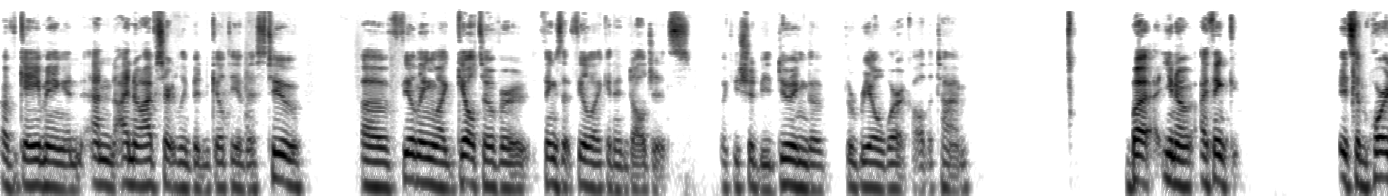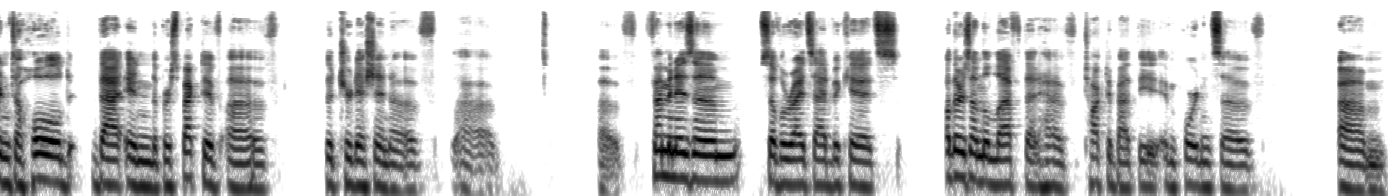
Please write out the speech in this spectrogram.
of gaming and and I know I've certainly been guilty of this too of feeling like guilt over things that feel like an indulgence like you should be doing the the real work all the time. But you know I think it's important to hold that in the perspective of the tradition of uh, of feminism civil rights advocates others on the left that have talked about the importance of um,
